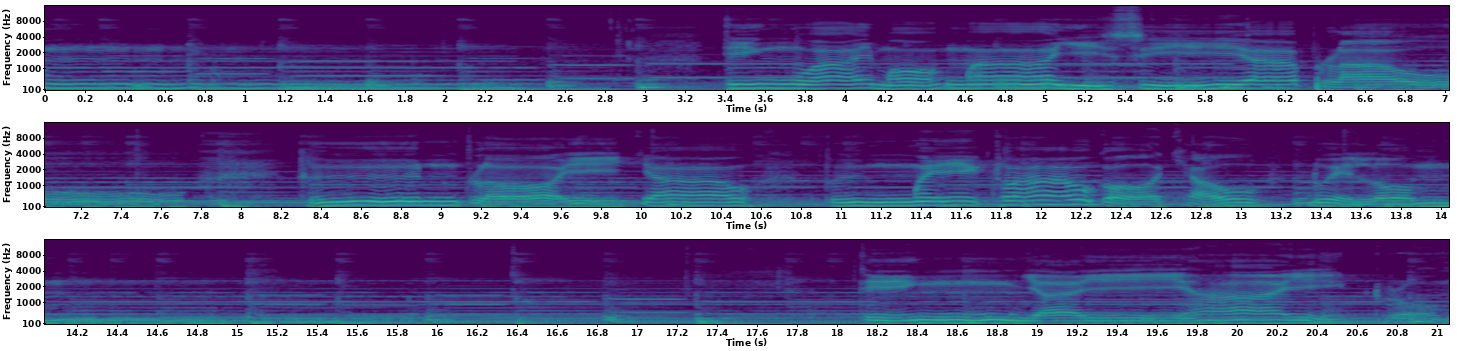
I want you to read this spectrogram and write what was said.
ม ทิ้งไว้มองมาเสียเปล่า คืนปล่อยเจ้า พึ่งไม่คล้าวก็เฉาด้วยลม ทิ้งใหญ่ให้กรม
